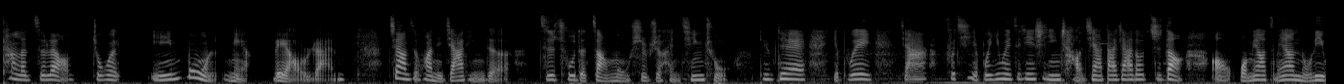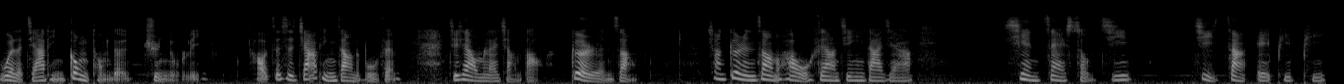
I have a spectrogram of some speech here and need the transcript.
看了资料就会一目了了然。这样子的话，你家庭的支出的账目是不是很清楚？对不对？也不会家夫妻也不会因为这件事情吵架。大家都知道哦，我们要怎么样努力，为了家庭共同的去努力。好，这是家庭账的部分。接下来我们来讲到个人账。像个人账的话，我非常建议大家，现在手机记账 APP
